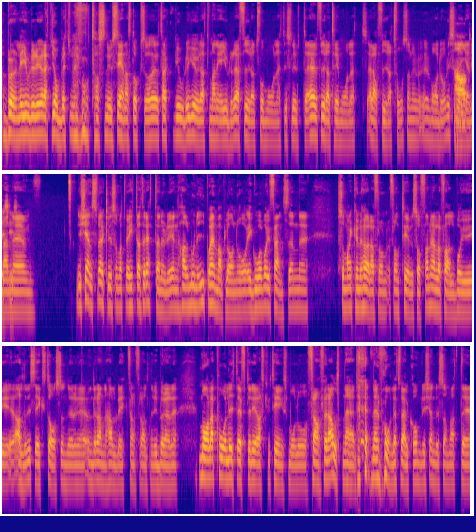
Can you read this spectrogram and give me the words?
Burnley gjorde det ju rätt jobbigt mot oss nu senast också. Tack gode gud att man gjorde det där 4-2 målet i slutet, eller 4-3 målet, eller ja, 4-2 som det var då visserligen. Ja, Men eh, det känns verkligen som att vi har hittat rätt här nu. Det är en harmoni på hemmaplan och igår var ju fansen eh, som man kunde höra från, från tv-soffan i alla fall var ju alldeles i extas under, under andra halvlek. Framförallt när vi började mala på lite efter deras kvitteringsmål och framförallt när, när målet väl kom. Det kändes som att eh,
